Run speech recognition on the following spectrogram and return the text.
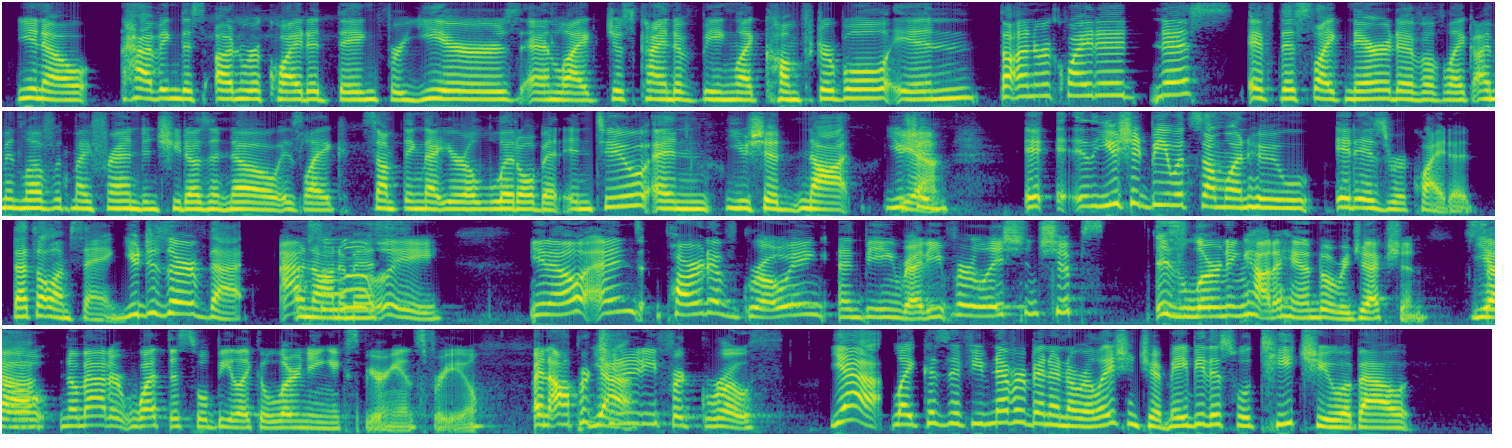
you know, having this unrequited thing for years and like just kind of being like comfortable in the unrequitedness. If this like narrative of like, I'm in love with my friend and she doesn't know is like something that you're a little bit into and you should not, you Yeah. should, it, it, you should be with someone who it is requited. That's all I'm saying. You deserve that. Anonymous. Absolutely. You know, and part of growing and being ready for relationships is learning how to handle rejection. Yeah. So no matter what, this will be like a learning experience for you. An opportunity for growth. Yeah, like because if you've never been in a relationship, maybe this will teach you about,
